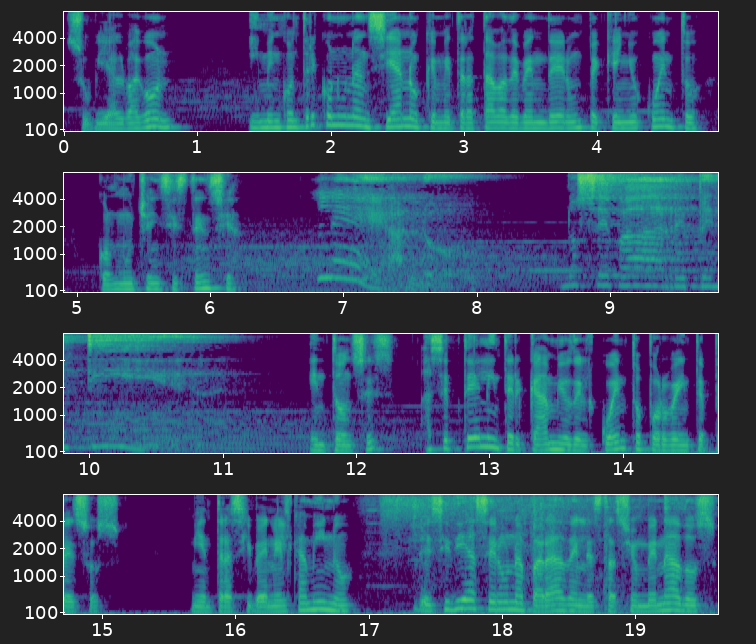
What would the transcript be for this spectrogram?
Subí al vagón y me encontré con un anciano que me trataba de vender un pequeño cuento con mucha insistencia. Léalo. No se va a arrepentir. Entonces, acepté el intercambio del cuento por 20 pesos. Mientras iba en el camino, decidí hacer una parada en la estación Venados,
